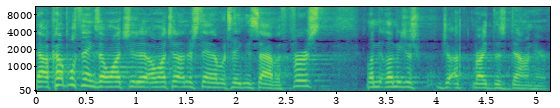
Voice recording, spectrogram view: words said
Now, a couple things I want you to, I want you to understand about taking the Sabbath. First, let me, let me just write this down here.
